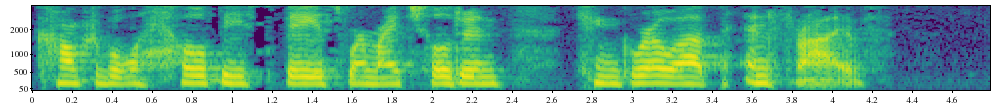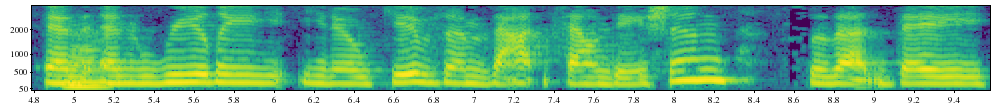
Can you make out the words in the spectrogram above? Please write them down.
comfortable, healthy space where my children can grow up and thrive. And, and really, you know, give them that foundation so that they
